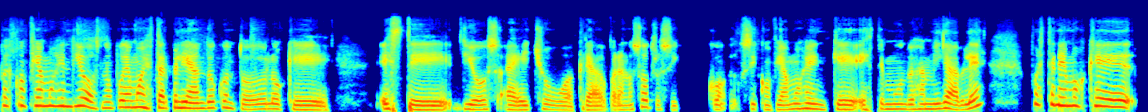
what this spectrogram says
pues confiamos en Dios. No podemos estar peleando con todo lo que este, Dios ha hecho o ha creado para nosotros. Si si confiamos en que este mundo es amigable, pues tenemos que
